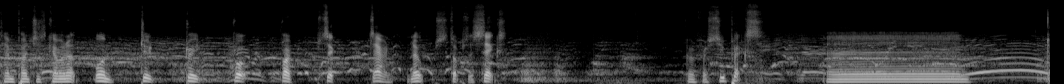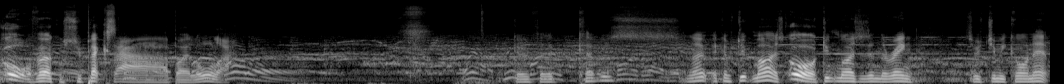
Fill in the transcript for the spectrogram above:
Ten punches coming up. One, two, three, four, five, six, seven. Nope, stops at six. Going for a suplex. And. Oh, vertical suplex ah, by Lawler. Going for the covers. No, here comes Duke Myers. Oh, Duke Myers is in the ring. So is Jimmy Cornette.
